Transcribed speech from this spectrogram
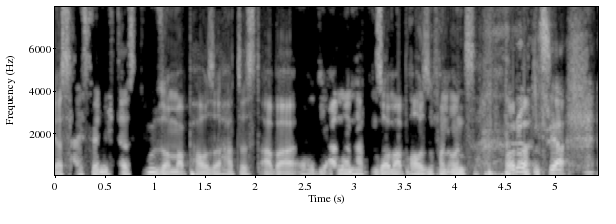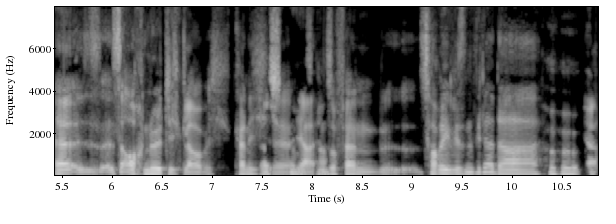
Ja, das heißt ja nicht, dass du Sommerpause hattest, aber äh, die anderen hatten Sommerpause von uns. Von uns, ja. Äh, ist auch nötig, glaube ich. Kann ich, stimmt, äh, ja, insofern, äh, sorry, wir sind wieder da. ja,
